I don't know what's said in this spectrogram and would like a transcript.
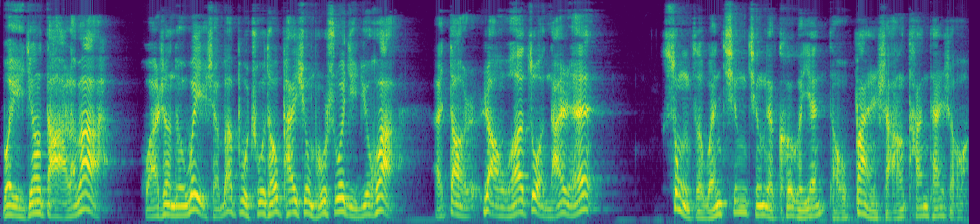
不已经打了吗？”华盛顿为什么不出头拍胸脯说几句话？哎，倒让我做男人。宋子文轻轻的磕个烟斗，半晌摊摊手。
